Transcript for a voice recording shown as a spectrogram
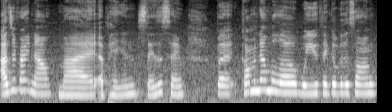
as of right now my opinion stays the same. But comment down below what you think of the song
